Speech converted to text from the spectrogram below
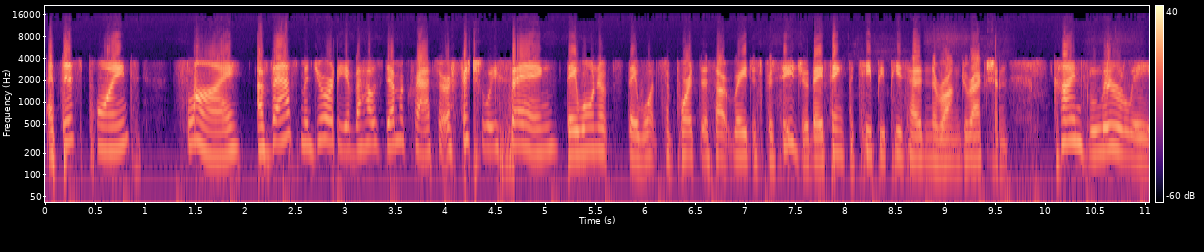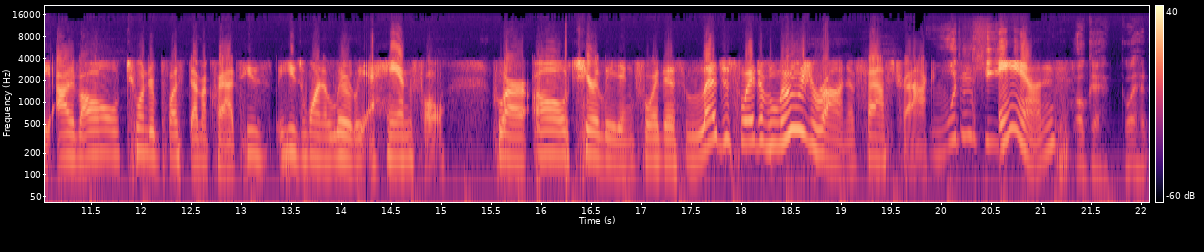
at this point, Sly, a vast majority of the House Democrats are officially saying they won't they won't support this outrageous procedure. They think the TPP is headed in the wrong direction. Kind's literally out of all 200 plus Democrats, he's he's one of literally a handful who are all cheerleading for this legislative luge run of fast track. Wouldn't he? And okay, go ahead.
